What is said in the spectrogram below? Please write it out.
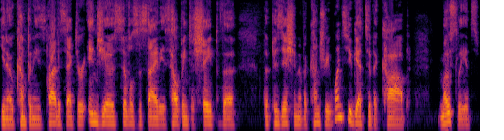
you know companies, private sector, NGOs, civil society is helping to shape the the position of a country. Once you get to the COP, mostly it's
